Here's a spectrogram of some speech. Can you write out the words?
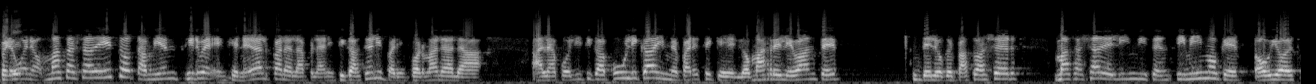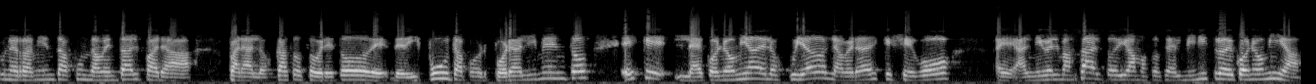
Pero eh, bueno, más allá de eso, también sirve en general para la planificación y para informar a la, a la política pública y me parece que lo más relevante de lo que pasó ayer, más allá del índice en sí mismo, que obvio es una herramienta fundamental para para los casos sobre todo de, disputa por, por alimentos, es que la economía de los cuidados la verdad es que llegó eh, al nivel más alto, digamos, o sea, el ministro de Economía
